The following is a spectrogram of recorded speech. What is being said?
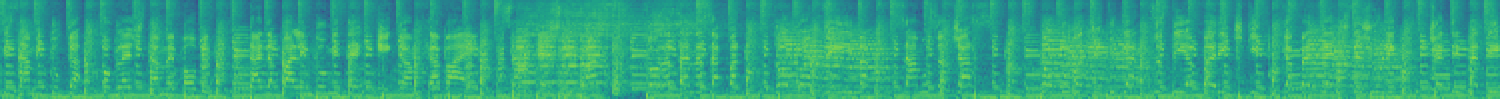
Ти с нами тука поглеждаме Боби, дай да палим гумите и към Хавай. Знаеш ли, брат, хората на запад, колко ти имат само за час. Толкова, че тука с тия парички, кафете ще жули четири пети.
